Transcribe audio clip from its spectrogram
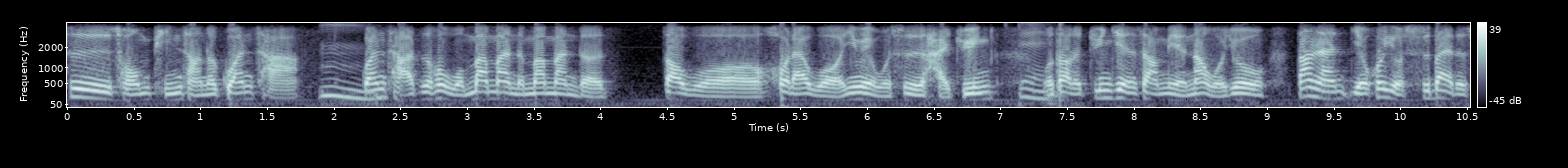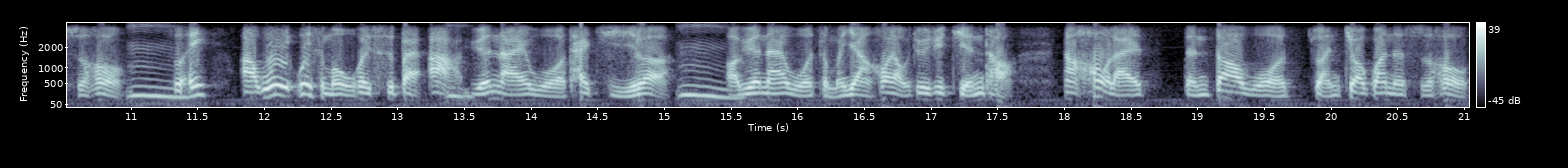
是从平常的观察，嗯，观察之后，我慢慢的、慢慢的。到我后来，我因为我是海军，我到了军舰上面，那我就当然也会有失败的时候，嗯，说哎啊，为为什么我会失败啊？原来我太急了，嗯，啊，原来我怎么样？后来我就去检讨。那后来等到我转教官的时候，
